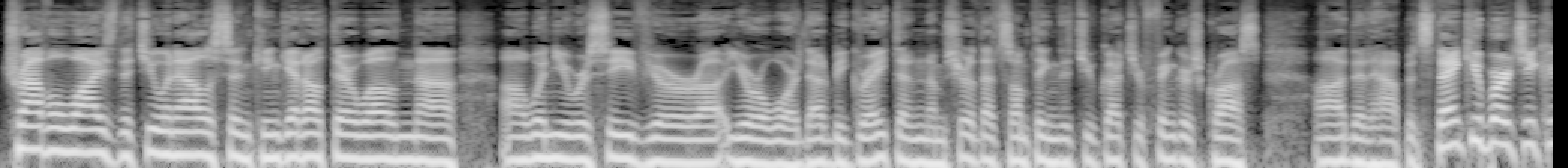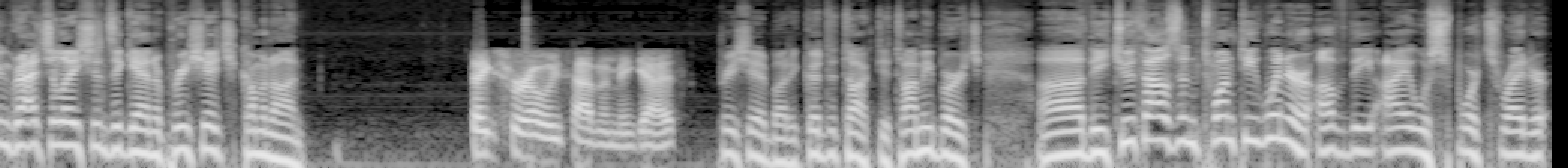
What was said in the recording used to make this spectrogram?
travel wise that you and Allison can get out there well and, uh, uh, when you receive your your award. That'd be great, and I'm sure that's something that you've got your fingers crossed uh, that happens. Thank you, Birchie. Congratulations again. Appreciate you coming on. Thanks for always having me, guys. Appreciate it, buddy. Good to talk to you. Tommy Birch, uh, the 2020 winner of the Iowa Sports Writer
